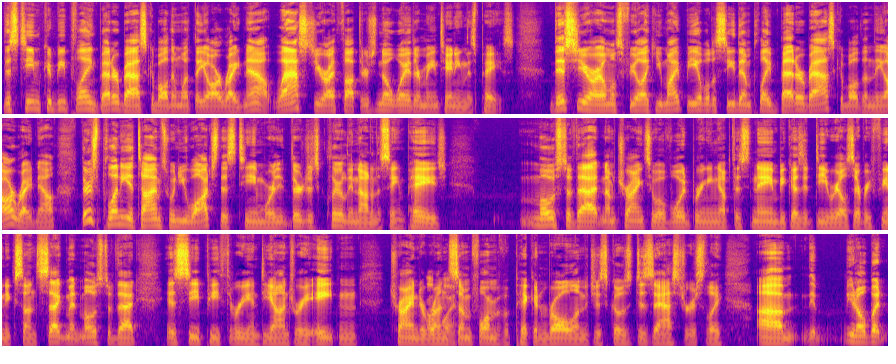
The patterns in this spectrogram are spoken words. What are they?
this team could be playing better basketball than what they are right now. Last year, I thought there's no way they're maintaining this pace. This year, I almost feel like you might be able to see them play better basketball than they are right now. There's plenty of times when you watch this team where they're just clearly not on the same page most of that, and I'm trying to avoid bringing up this name because it derails every Phoenix Suns segment. Most of that is CP3 and DeAndre Ayton trying to oh run boy. some form of a pick and roll, and it just goes disastrously. Um, you know, but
